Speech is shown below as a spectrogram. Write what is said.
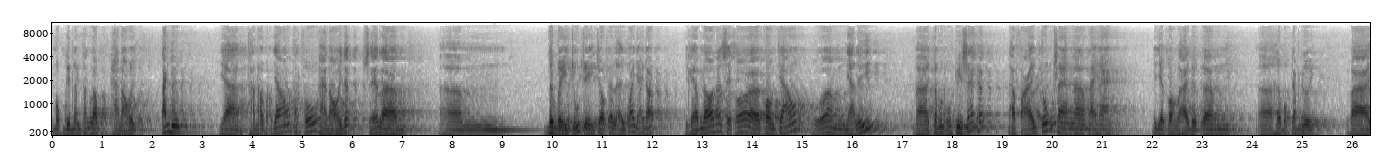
một nghìn năm thăng long hà nội. Tán dương và thành hội phật giáo thành phố hà nội đó sẽ là uh, đơn vị chủ trì cho cái lễ quá giải đó. Thì ngày hôm đó nó sẽ có ờ, con cháu của nhà lý mà trong cái cuộc truy sát đó, đã phải trốn sang ờ, đại hàng. Bây giờ còn lại được um, uh, hơn 100 người và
